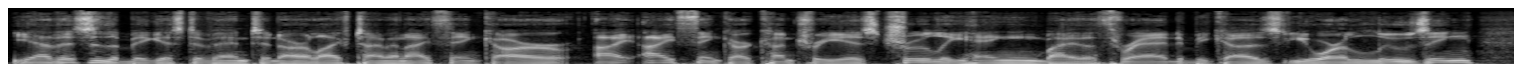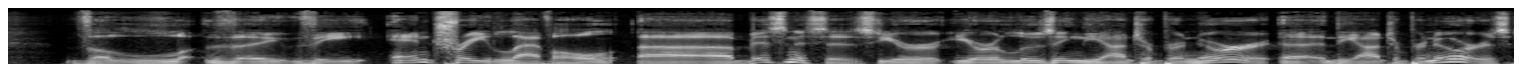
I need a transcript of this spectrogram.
Yeah, this is the biggest event in our lifetime, and I think our I, I think our country is truly hanging by the thread because you are losing the the the entry level uh, businesses. You're you're losing the entrepreneur uh, the entrepreneurs.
